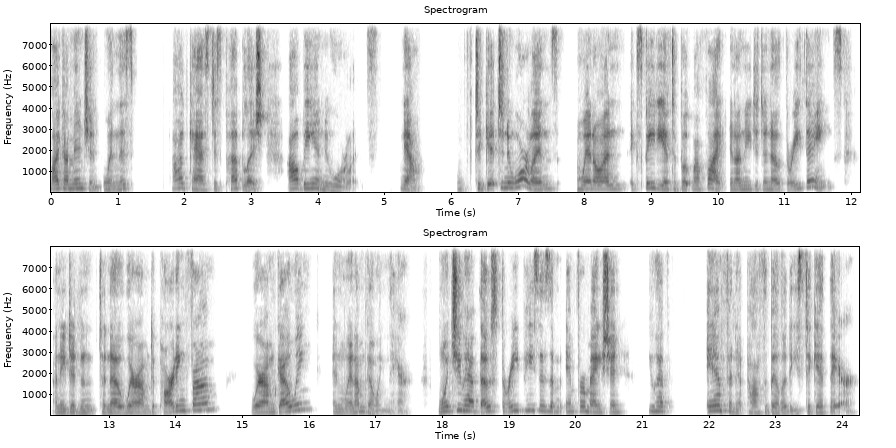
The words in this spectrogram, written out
Like I mentioned, when this podcast is published, I'll be in New Orleans. Now, to get to New Orleans, went on Expedia to book my flight, and I needed to know three things. I needed to know where I'm departing from, where I'm going, and when I'm going there. Once you have those three pieces of information, you have infinite possibilities to get there.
